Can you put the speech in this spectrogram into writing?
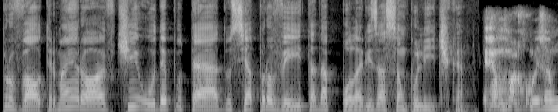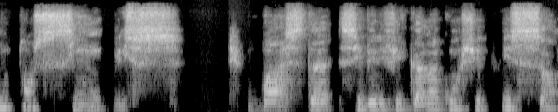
Para o Walter Maierovic, o deputado se aproveita da polarização política. É uma coisa muito simples. Basta se verificar na Constituição.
